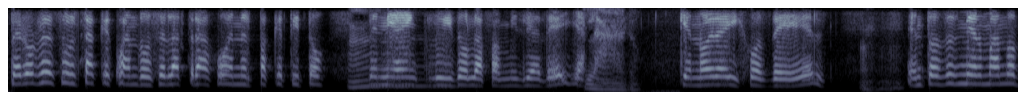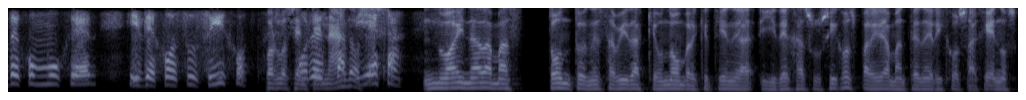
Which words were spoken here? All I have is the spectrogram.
Pero resulta que cuando se la trajo en el paquetito Ah. venía incluido la familia de ella. Claro. Que no era hijos de él. Entonces mi hermano dejó mujer y dejó sus hijos. Por los esta entenados. vieja. No hay nada más tonto en esta vida que un hombre que tiene y deja a sus hijos para ir a mantener hijos ajenos.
